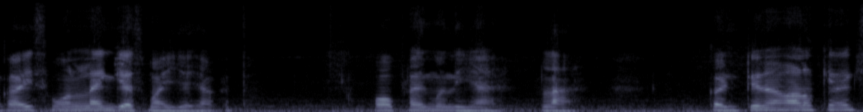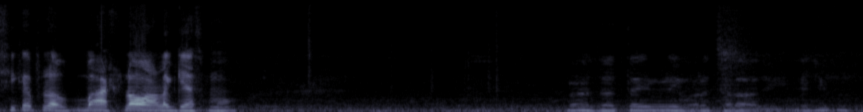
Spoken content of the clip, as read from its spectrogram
ગાઈસ ઓનલાઈન ગેસમાં આવી જાય છે આખા તો. ઓફલાઈનમાં નહીં આ પેલા કન્ટેનર વાળો કહેવાય કે શી કે પેલો બાટલો વાળો ગેસમાં? બસ અત્યારે મને વરસ ચલાવવા જોઈએ.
